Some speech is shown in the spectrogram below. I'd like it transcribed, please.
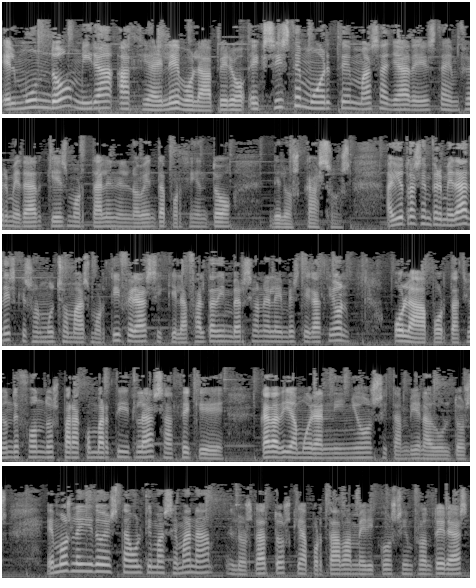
El mundo mira hacia el ébola, pero existe muerte más allá de esta enfermedad que es mortal en el 90% de los casos. Hay otras enfermedades que son mucho más mortíferas y que la falta de inversión en la investigación o la aportación de fondos para combatirlas hace que cada día mueran niños y también adultos. Hemos leído esta última semana los datos que aportaban Médicos Sin Fronteras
